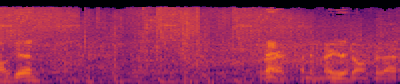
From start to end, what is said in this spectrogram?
All good. Right. I didn't know you were going for that.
